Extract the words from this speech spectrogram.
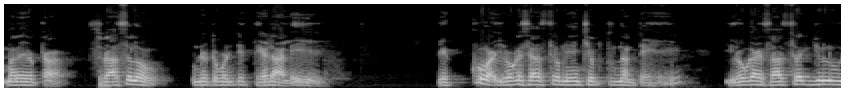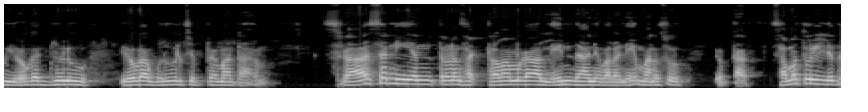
మన యొక్క శ్వాసలో ఉన్నటువంటి తేడాలే. ఎక్కువ యోగ శాస్త్రం ఏం చెప్తుందంటే యోగ శాస్త్రజ్ఞులు యోగజ్ఞులు యోగా గురువులు చెప్పే మాట శ్వాస నియంత్రణ సక్రమంగా లేని దాని వలనే మనసు యొక్క సమతుల్యత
